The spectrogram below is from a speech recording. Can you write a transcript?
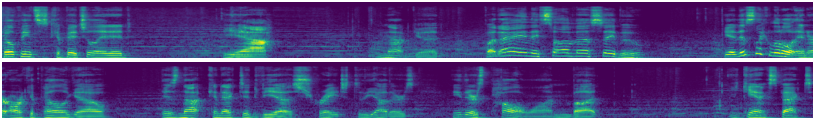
Philippines has capitulated. Yeah. Not good. But hey, they still have uh, Cebu. Yeah, this like little inner archipelago is not connected via strait to the others. Neither is Palawan, but you can't expect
